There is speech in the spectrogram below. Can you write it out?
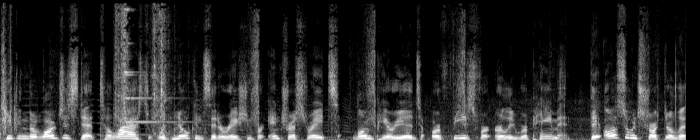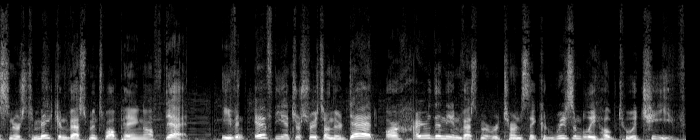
keeping their largest debt to last with no consideration for interest rates, loan periods, or fees for early repayment. They also instruct their listeners to make investments while paying off debt, even if the interest rates on their debt are higher than the investment returns they could reasonably hope to achieve.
